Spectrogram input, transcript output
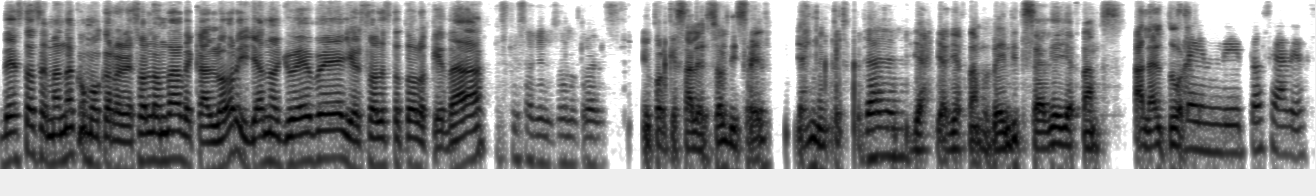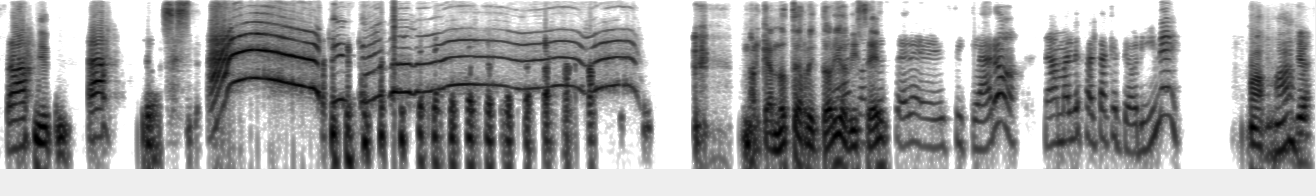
de esta semana como que regresó la onda de calor y ya no llueve y el sol está todo lo que da. Es que sale el sol otra vez. Y porque sale el sol, dice él. Ya, no, Ya, ya, ya, ya, ya estamos. Bendito sea Dios, ya estamos a la altura. Bendito sea Dios. Ah, Y- ah, Gracias. Marcando territorio, no dice él. puede ser, eh, Sí, claro. Nada más le falta que te orine. Ajá. ya.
